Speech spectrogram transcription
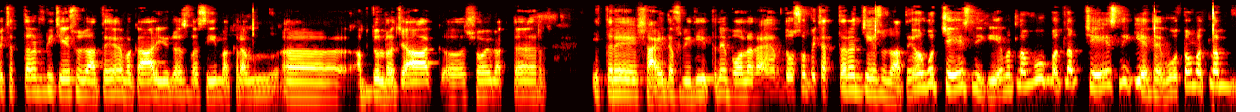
रन भी चेस हो जाते हैं वकार यूनस वसीम अकरम अब्दुल रजाक शोएब अख्तर इतने शाहिद अफरीदी इतने बॉलर हैं दो रन चेस हो जाते हैं और वो चेस नहीं किए मतलब वो मतलब चेस नहीं किए थे वो तो मतलब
